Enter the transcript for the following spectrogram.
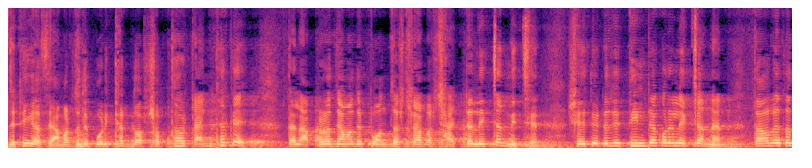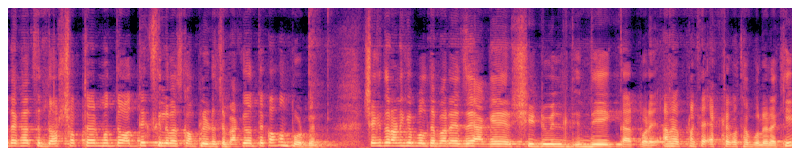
যে ঠিক আছে, আমার যদি পরীক্ষার দশ সপ্তাহ টাইম থাকে তাহলে আপনারা যে আমাদের পঞ্চাশটা বা ষাটটা লেকচার নিচ্ছেন, সেহেতু এটা যদি তিনটা করে লেকচার নেন, তাহলে তো দেখা যাচ্ছে দশ সপ্তাহের মধ্যে অর্ধেক সিলেবাস কমপ্লিট হচ্ছে, বাকি অর্ধেক কখন পড়বেন? সেক্ষেত্রে অনেকে বলতে পারে যে আগে শিডিউল দিক, তারপরে আমি আপনাকে একটা কথা বলে রাখি,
